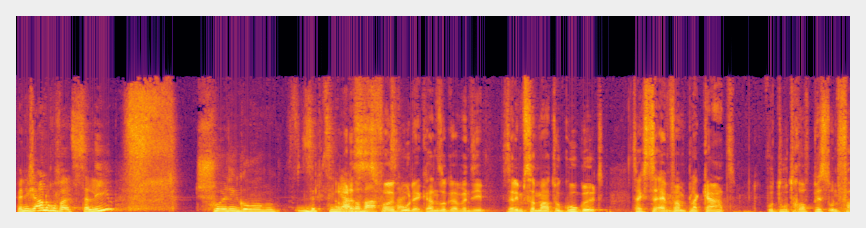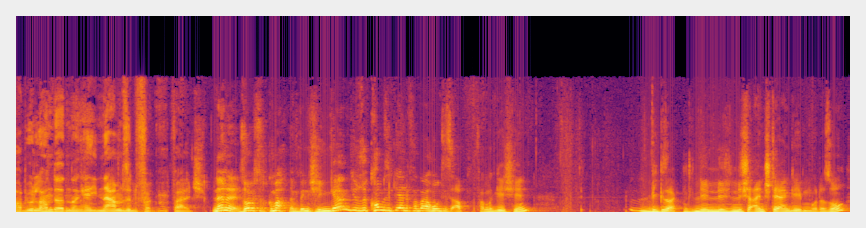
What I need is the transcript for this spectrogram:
Wenn ich anrufe als Salim, Entschuldigung, 17 Aber Jahre das ist voll gut. Er kann sogar, wenn sie Salim Samato googelt, zeigst du einfach ein Plakat, wo du drauf bist und Fabio Landa, und dann, ja, die Namen sind fa- falsch. Nein, nein, so habe ich doch gemacht. Dann bin ich hingegangen, die so, kommen Sie gerne vorbei, holen Sie es ab. Auf einmal gehe ich hin. Wie gesagt, nicht, einen Stern geben oder so.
